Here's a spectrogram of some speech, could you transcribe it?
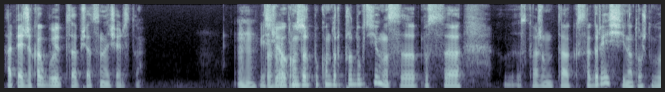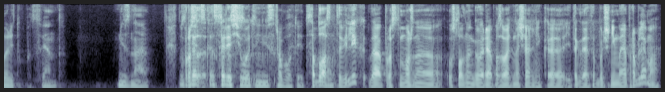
опять же, как будет общаться начальство? Угу, Если контр, контрпродуктивно, с, с, скажем так, с агрессией на то, что говорит пациент, не знаю. Ну, просто, скорее с, всего, это не сработает. Соблазн-то велик, да, просто можно, условно говоря, позвать начальника, и тогда это больше не моя проблема.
